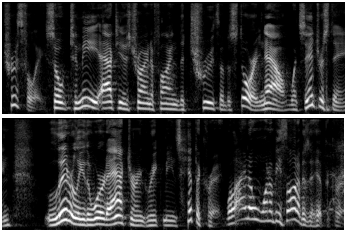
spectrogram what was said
truthfully. So to me, acting is trying to find the truth of a story. Now, what's interesting, literally the word actor in Greek means hypocrite. Well, I don't want to be thought of as a hypocrite.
